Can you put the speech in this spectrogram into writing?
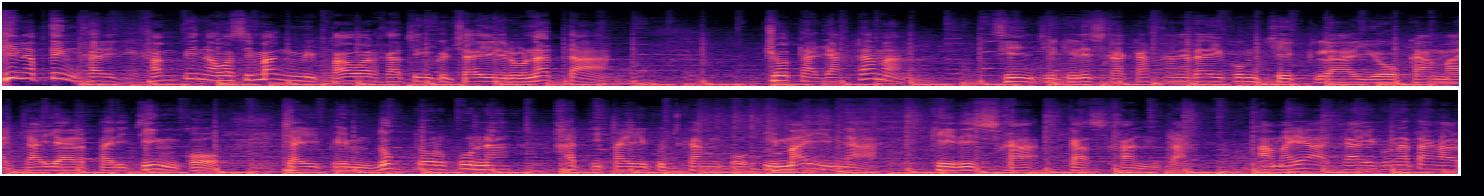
Hinaptin hariki hampina wasimanmi pawarjachinku chay runata. Chota llaqtaman sinchikirisqa kasqanraykum chiclayo kama chayar parichinko. Chaypim doctorkuna hatipaykuchkanku imayna kirisqa kasqanta amaya chaykunataqa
